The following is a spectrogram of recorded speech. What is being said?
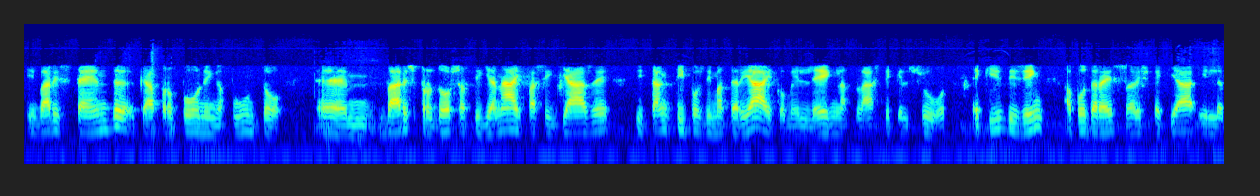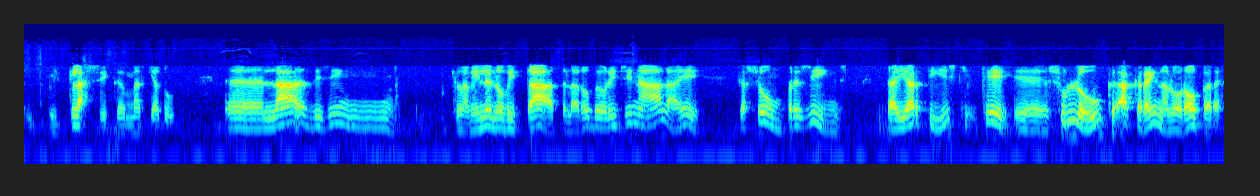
i vari stand che propongono appunto ehm, vari prodotti artigianali fatti in chiesa di tanti tipi di materiali come il legno, la plastica il suo e che il disegno a rispecchiare il, il classico marchiaduto. Eh, la, disegno, la mille novità, la roba originale è che sono presenti dagli artisti che eh, sul look creano la loro opera.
